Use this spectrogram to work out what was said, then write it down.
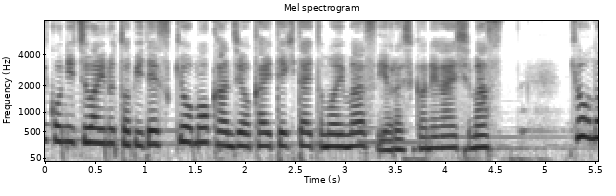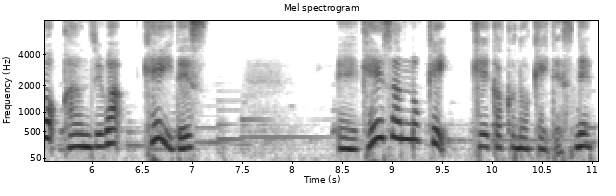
い、こんにちは、犬飛びです。今日も漢字を書いていきたいと思います。よろしくお願いします。今日の漢字は、計です。えー計算の計、計画の計ですね。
